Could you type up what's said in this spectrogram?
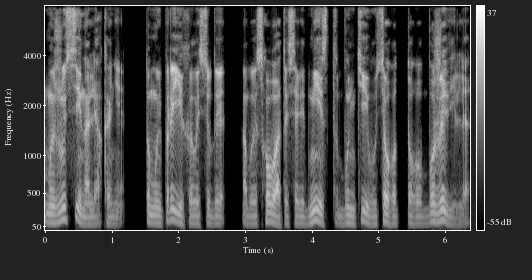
ми ж усі налякані, тому й приїхали сюди, аби сховатися від міст, бунтів, усього того божевілля.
